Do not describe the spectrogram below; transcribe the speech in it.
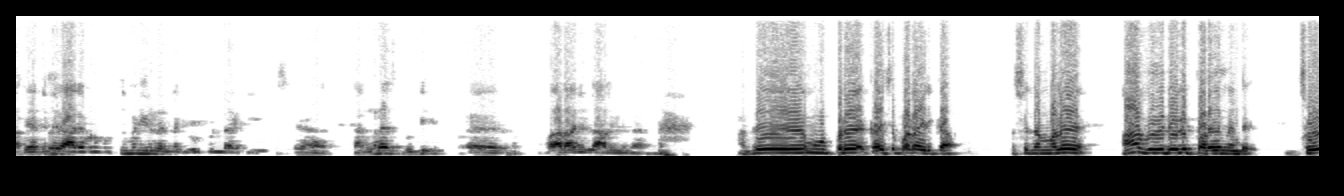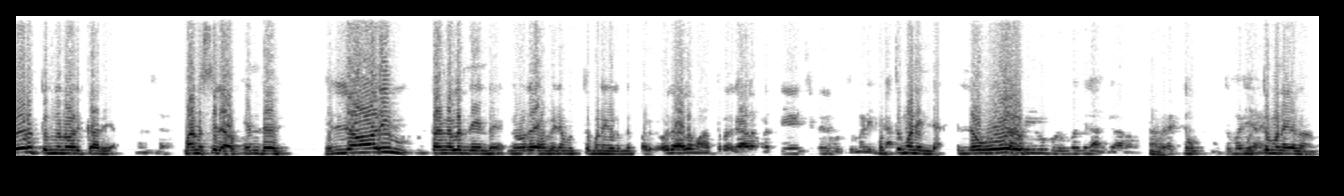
അദ്ദേഹത്തിന്റെ ഒരു ആരോപണം മുത്തുമണികൾ എന്ന ഗ്രൂപ്പ് ഉണ്ടാക്കി തങ്ങളെ സ്തുതി പാടാനുള്ള ആളുകളാണ് അത് മൂപ്പര് കാഴ്ചപ്പാടായിരിക്കാം. പക്ഷെ നമ്മൾ ആ വീഡിയോയിൽ പറയുന്നുണ്ട്. ചോറ് തിന്നണവർക്കറിയാം. മനസ്സിലാവും മനസ്സിലാവും. എന്ത്? എല്ലാരും തങ്ങൾ എന്ത് ചെയ്യണ്ട്? നൂറ് ഹബീനെ മുത്തുമണികൾ എന്ന് പറയും. ഒരാൾ മാത്രം. ഒരാളെ പ്രത്യേകിച്ചിട്ട് ഒരു മുത്തുമണി ഇല്ല. മുത്തുമണില്ല എല്ലാവരും കുടുംബത്തിലെ അംഗമാണോ? അവരൊക്കെ മുത്തുമണി മുത്തുമണികളാണ്.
